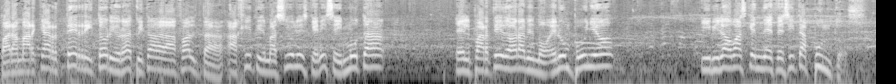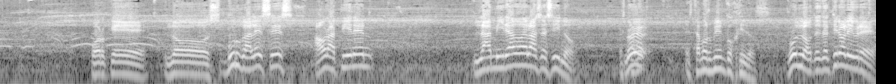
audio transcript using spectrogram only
Para marcar territorio, una vez pitada la falta a Hitis Masiulis, que ni se inmuta. El partido ahora mismo en un puño. Y Bilbao Basket necesita puntos. Porque los burgaleses ahora tienen la mirada del asesino. Nueve- estamos bien cogidos. Goodlock desde el tiro libre.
